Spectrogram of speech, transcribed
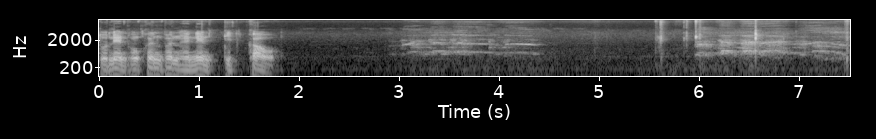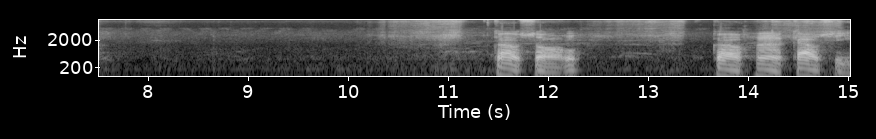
ตัวเน้นของเพื่อนเพื่อนให้เน้นติดเก้า เก้าสองเก้าห้าเก้าสี่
